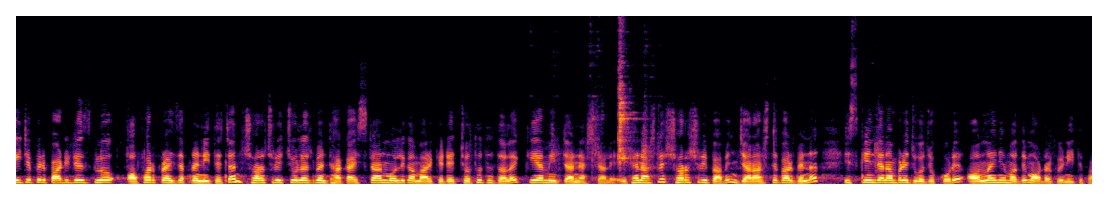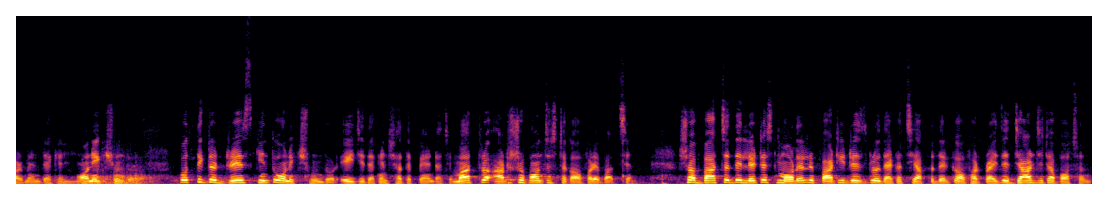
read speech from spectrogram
এই টাইপের পার্টি ড্রেসগুলো অফার প্রাইস আপনারা নিতে চান সরাসরি চলে আসবেন ঢাকা স্টার মল্লিকা মার্কেটের চতুর্থ তলায় কেএম ইন্টারন্যাশনালে। এখানে আসলে সরাসরি পাবেন যারা আসতে পারবেন না স্ক্রিন দেওয়া নাম্বারে যোগাযোগ করে অনলাইনের মাধ্যমে অর্ডার করে নিতে পারবেন। দেখেন অনেক সুন্দর। প্রত্যেকটা ড্রেস কিন্তু অনেক সুন্দর। এই যে দেখেন সাথে প্যান্ট আছে। মাত্র আঠারোশো পঞ্চাশ টাকা অফারে পাচ্ছেন। সব বাচ্চাদের লেটেস্ট মডেলের পার্টি ড্রেসগুলো দেখাচ্ছি আপনাদেরকে অফার প্রাইসে যার যেটা পছন্দ।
